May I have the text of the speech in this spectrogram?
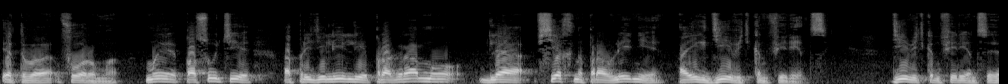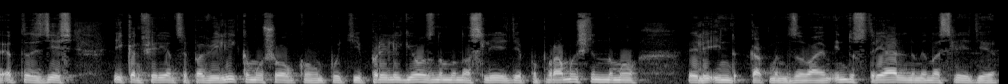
этого форума, мы, по сути, определили программу для всех направлений, а их 9 конференций. 9 конференций. Это здесь и конференции по Великому Шелковому пути, по религиозному наследию, по промышленному или, как мы называем, индустриальному наследию,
